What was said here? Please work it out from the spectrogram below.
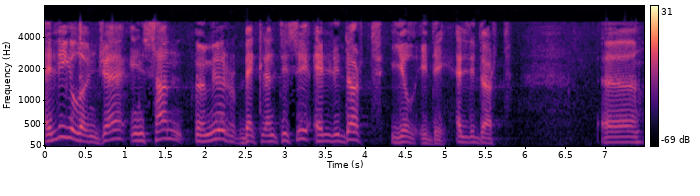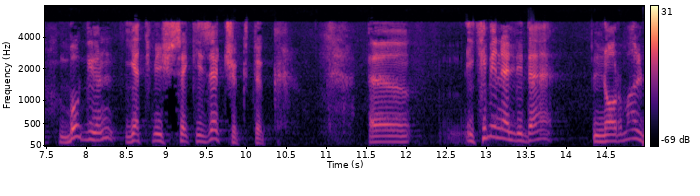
50 yıl önce insan ömür beklentisi 54 yıl idi. 54. Ee, bugün 78'e çıktık. Ee, 2050'de normal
